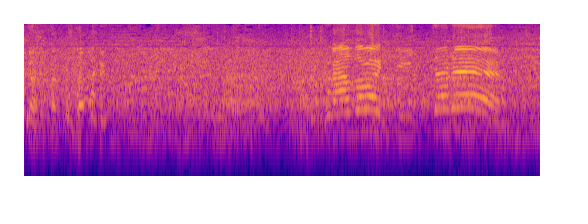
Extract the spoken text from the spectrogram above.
門脇行ったね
